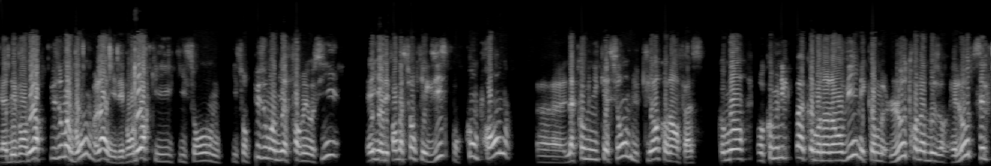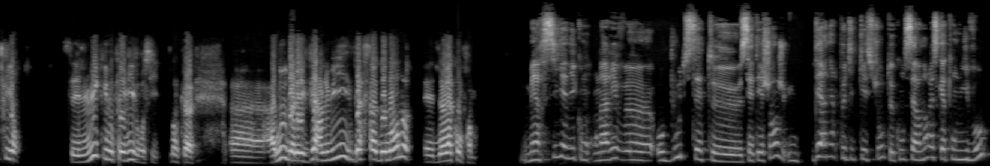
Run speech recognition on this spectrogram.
Il y a des vendeurs plus ou moins bons, voilà, il y a des vendeurs qui, qui sont, qui sont plus ou moins bien formés aussi, et il y a des formations qui existent pour comprendre euh, la communication du client qu'on a en face. Comment on communique pas comme on en a envie, mais comme l'autre en a besoin. Et l'autre, c'est le client c'est lui qui nous fait vivre aussi. Donc, euh, euh, à nous d'aller vers lui, vers sa demande et de la comprendre. Merci Yannick. On, arrive euh, au bout de cette, cet échange. Une dernière petite question te concernant. Est-ce qu'à ton niveau,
